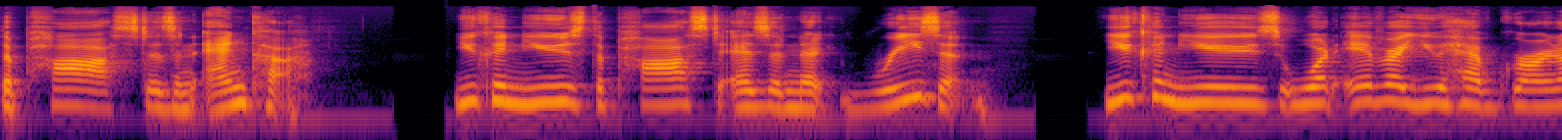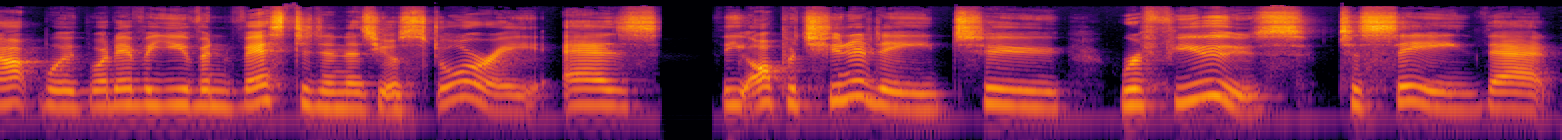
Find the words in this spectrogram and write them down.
the past as an anchor, you can use the past as a reason. You can use whatever you have grown up with, whatever you've invested in as your story, as the opportunity to refuse to see that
